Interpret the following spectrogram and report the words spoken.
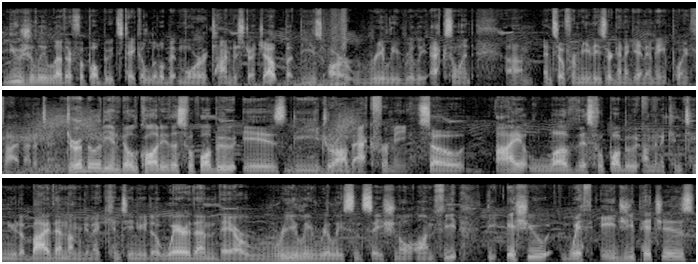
Usually leather football boots take a little bit more time to stretch out, but these are really, really excellent. Um, and so for me, these are gonna get an 8.5 out of 10. Durability and build quality of this football boot is the drawback for me. So I love this football boot. I'm gonna continue to buy them. I'm gonna continue to wear them. They are really, really sensational on feet. The issue with AG pitches,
